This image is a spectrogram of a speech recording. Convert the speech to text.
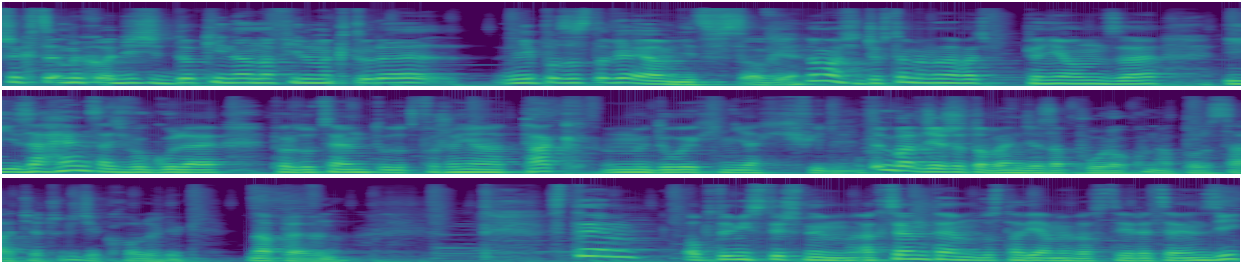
Czy chcemy chodzić do kina na filmy, które nie pozostawiają nic w sobie? No właśnie, czy chcemy wydawać pieniądze i zachęcać w ogóle producentów do tworzenia tak mdłych i nijakich filmów? Tym bardziej, że to będzie za pół roku na Polsacie czy gdziekolwiek. Na pewno. Z tym optymistycznym akcentem zostawiamy Was w tej recenzji.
